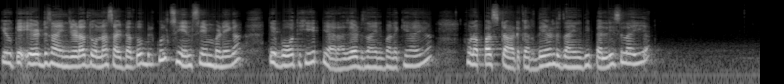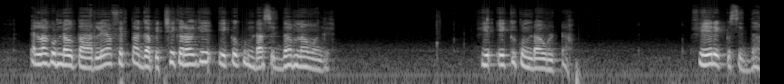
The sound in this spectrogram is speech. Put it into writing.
ਕਿਉਂਕਿ ਇਹ ਡਿਜ਼ਾਈਨ ਜਿਹੜਾ ਦੋਨਾਂ ਸਾਈਡਾਂ ਤੋਂ ਬਿਲਕੁਲ ਸੇਮ ਸੇਮ ਬਣੇਗਾ ਤੇ ਬਹੁਤ ਹੀ ਪਿਆਰਾ ਜਿਹਾ ਡਿਜ਼ਾਈਨ ਬਣ ਕੇ ਆਏਗਾ। ਹੁਣ ਆਪਾਂ ਸਟਾਰਟ ਕਰਦੇ ਹਾਂ, ਡਿਜ਼ਾਈਨ ਦੀ ਪਹਿਲੀ ਸਿਲਾਈ ਹੈ ਪਹਿਲਾ ਕੁੰਡਾ ਉਤਾਰ ਲਿਆ, ਫਿਰ ਧਾਗਾ ਪਿੱਛੇ ਕਰਾਂਗੇ, ਇੱਕ ਕੁੰਡਾ ਸਿੱਧਾ ਬਣਾਵਾਂਗੇ। ਫਿਰ ਇੱਕ ਕੁੰਡਾ ਉਲਟਾ, ਫਿਰ ਇੱਕ ਸਿੱਧਾ,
